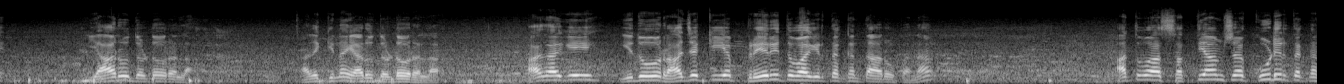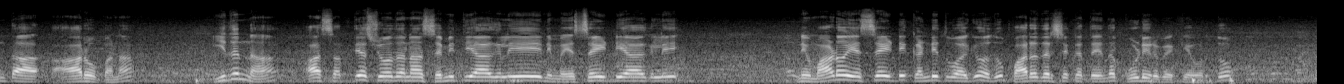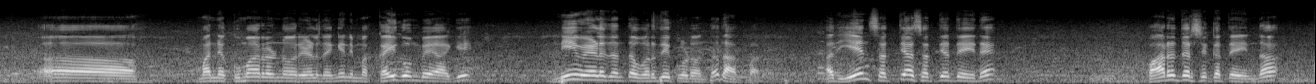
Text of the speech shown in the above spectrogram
ಯಾರೂ ದೊಡ್ಡವರಲ್ಲ. ಅದಕ್ಕಿಂತ ಯಾರೂ ದೊಡ್ಡವರಲ್ಲ. ಹಾಗಾಗಿ ಇದು ರಾಜಕೀಯ ಪ್ರೇರಿತವಾಗಿರ್ತಕ್ಕಂಥ ಆರೋಪನ ಅಥವಾ ಸತ್ಯಾಂಶ ಕೂಡಿರ್ತಕ್ಕಂಥ ಆರೋಪನ. ಇದನ್ನು ಆ ಸತ್ಯ ಶೋಧನಾ ಸಮಿತಿ ಆಗಲಿ, ನಿಮ್ಮ ಎಸ್ ಐ ಟಿ ಆಗಲಿ ನೀವು ಮಾಡೋ ಎಸ್ ಐ ಟಿ ಖಂಡಿತವಾಗಿಯೂ ಅದು ಪಾರದರ್ಶಕತೆಯಿಂದ ಕೂಡಿರಬೇಕೇ ಹೊರತು. ಮಾನ್ಯ ಮೊನ್ನೆ ಕುಮಾರಣ್ಣವ್ರು ಹೇಳ್ದಂಗೆ ನಿಮ್ಮ ಕೈಗೊಂಬೆಯಾಗಿ ನೀವು ಹೇಳದಂಥ ವರದಿ ಕೊಡುವಂಥದ್ದು ಆಗಬಾರ್ದು. ಅದು ಏನು ಸತ್ಯಾಸತ್ಯತೆ ಇದೆ ಪಾರದರ್ಶಕತೆಯಿಂದ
